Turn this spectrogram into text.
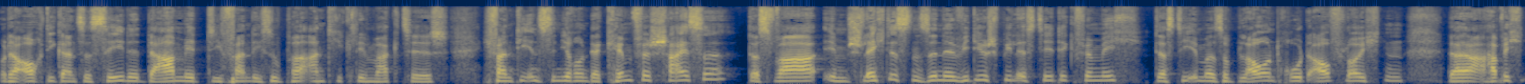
oder auch die ganze Szene damit, die fand ich super antiklimaktisch. Ich fand die Inszenierung der Kämpfe scheiße. Das war im schlechtesten Sinne Videospielästhetik für mich, dass die immer so blau und rot aufleuchten. Da habe ich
